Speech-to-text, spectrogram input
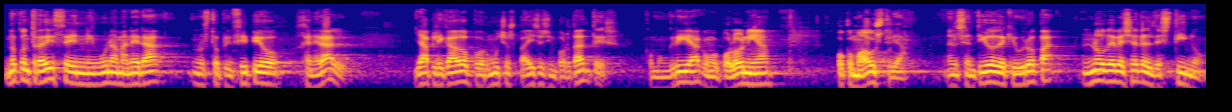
no contradice en ninguna manera nuestro principio general, ya aplicado por muchos países importantes, como Hungría, como Polonia o como Austria, en el sentido de que Europa no debe ser el destino,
